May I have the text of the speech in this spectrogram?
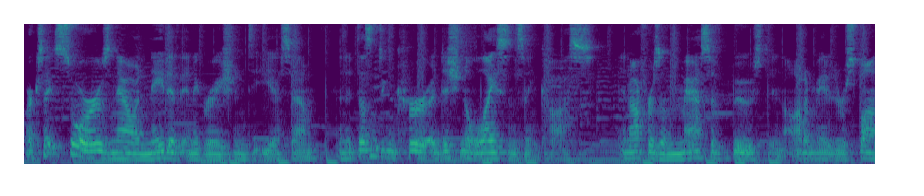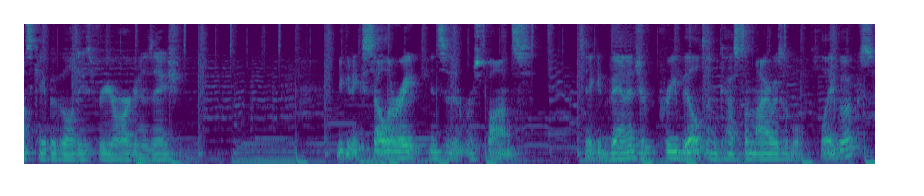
ArcSight SOAR is now a native integration to ESM, and it doesn't incur additional licensing costs and offers a massive boost in automated response capabilities for your organization. You can accelerate incident response, take advantage of pre-built and customizable playbooks,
